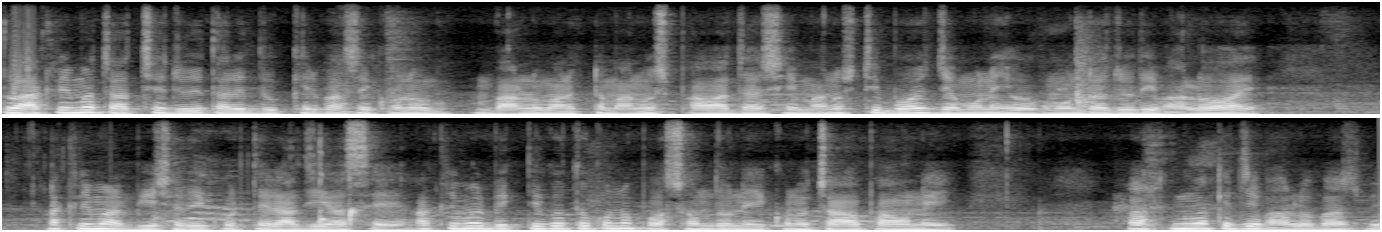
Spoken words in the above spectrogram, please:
তো আকলিমা চাচ্ছে যদি তার দুঃখের পাশে কোনো ভালো একটা মানুষ পাওয়া যায়, সেই মানুষটি বয়স যেমনই হোক, মনটা যদি ভালো হয় আকলিমার বিয়ে শাদী করতে রাজি আছে। আকলিমার ব্যক্তিগত কোনো পছন্দ নেই, কোনো চাওয়া পাও নেই আকলিমাকে যে ভালোবাসবে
